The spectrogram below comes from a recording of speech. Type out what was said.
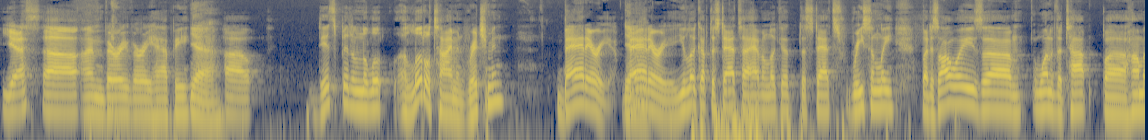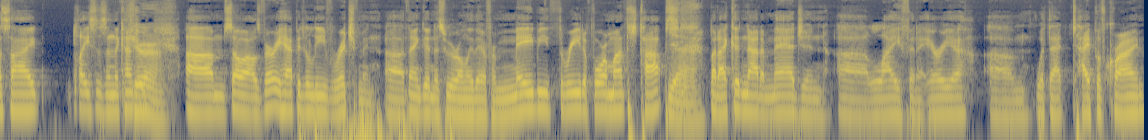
Yes, uh, I'm very, very happy. Yeah. Uh, did spend a little, a little time in Richmond. Bad area. Yeah. Bad area. You look up the stats. I haven't looked up the stats recently, but it's always um, one of the top uh, homicide places in the country. Sure. Um, so I was very happy to leave Richmond. Uh, thank goodness we were only there for maybe three to four months tops. Yeah. But I could not imagine uh, life in an area um, with that type of crime,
